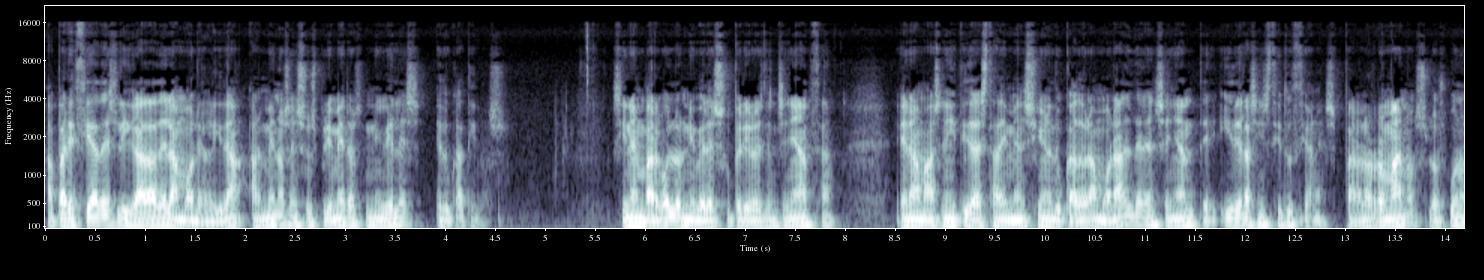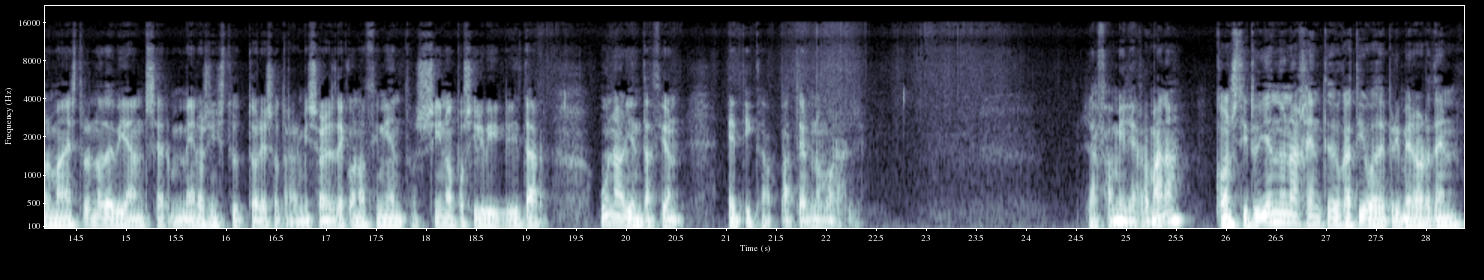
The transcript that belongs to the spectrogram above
aparecía desligada de la moralidad, al menos en sus primeros niveles educativos. Sin embargo, en los niveles superiores de enseñanza, era más nítida esta dimensión educadora moral del enseñante y de las instituciones. Para los romanos, los buenos maestros no debían ser meros instructores o transmisores de conocimientos, sino posibilitar una orientación ética paterno-moral. La familia romana, constituyendo un agente educativo de primer orden,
